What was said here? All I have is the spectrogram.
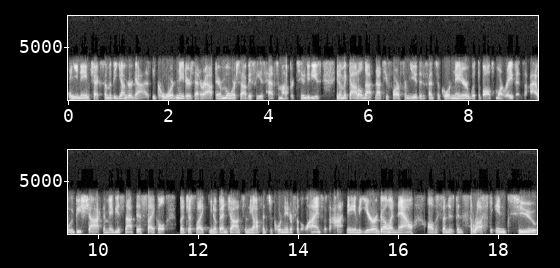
and you name check some of the younger guys, the coordinators that are out there. Morris obviously has had some opportunities. You know, Macdonald, not not too far from you, the defensive coordinator with the Baltimore Ravens. I would be shocked, and maybe it's not this cycle, but just like you know, Ben Johnson, the offensive coordinator for the Lions, was a hot name a year ago, and now all of a sudden has been thrust into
